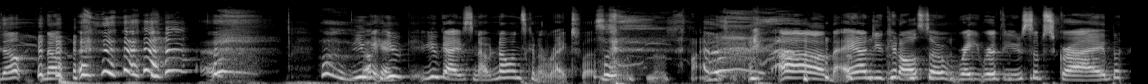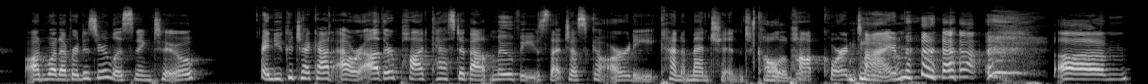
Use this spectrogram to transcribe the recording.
Nope, nope. nope. you, okay. you you guys know no one's gonna write to us. no, it's fine. It's okay. um, and you can also rate, review, subscribe on whatever it is you're listening to. And you could check out our other podcast about movies that Jessica already kind of mentioned called Popcorn Time. um,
